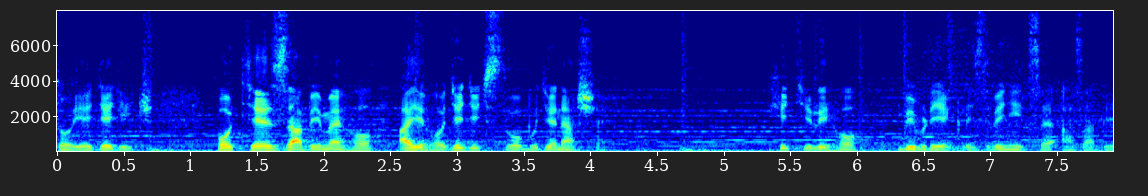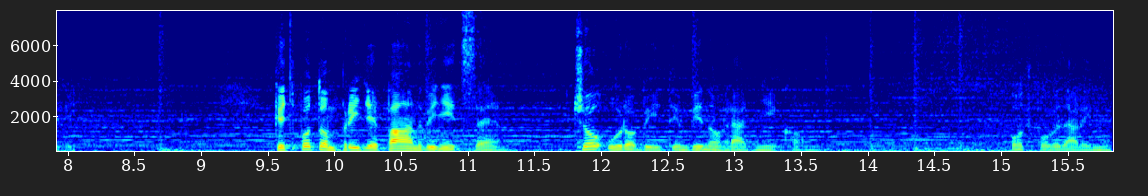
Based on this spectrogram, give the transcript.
to je dedič, poďte, zabíme ho a jeho dedičstvo bude naše. Chytili ho, vyvliekli z vinice a zabili. Keď potom príde pán vinice, čo urobí tým vinohradníkom? Odpovedali mu,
